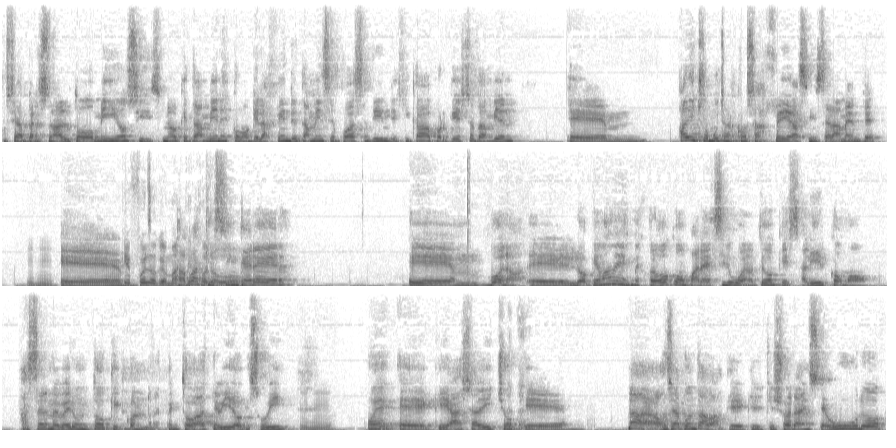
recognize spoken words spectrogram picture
o sea, personal todo mío, sino que también es como que la gente también se pueda sentir identificada porque ella también eh, ha dicho muchas cosas feas, sinceramente. Eh, ¿Qué fue lo que más te capaz que sin querer. Eh, bueno, lo que más me mejoró como para decir, bueno, tengo que salir como hacerme ver un toque con respecto a este video que subí, fue que haya dicho que, nada, o sea, contaba que, que- que yo era inseguro,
